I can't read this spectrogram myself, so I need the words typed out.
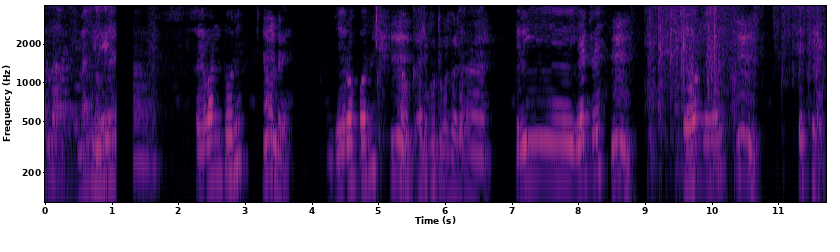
ಅಲ್ಲ ಸ್ಮೆಲ್ ಸೆವೆನ್ ಟೂ ರೀ. ಹ್ಞೂ ರೀ. ಜೀರೋ ಫೋರ್ ರೀ. ಖಾಲಿ ಬುಟ್ಟುಗಳು ಬೇಡ. ತ್ರೀ ಏಟ್ ರೀ. ಹ್ಞೂ. ಸೆವೆನ್ ಜೀರೋ ಹ್ಞೂ. ಸಿಕ್ಸ್ ನೈನ್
